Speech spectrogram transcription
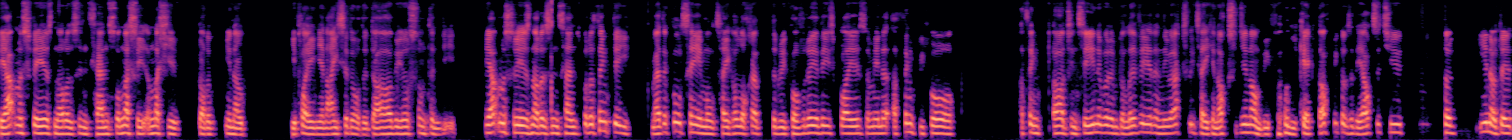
the atmosphere is not as intense unless you unless you've got a you know you're playing United or the Derby or something. The atmosphere is not as intense, but I think the medical team will take a look at the recovery of these players. I mean, I think before I think Argentina were in Bolivia and they were actually taking oxygen on before they kicked off because of the altitude. So, you know, the,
